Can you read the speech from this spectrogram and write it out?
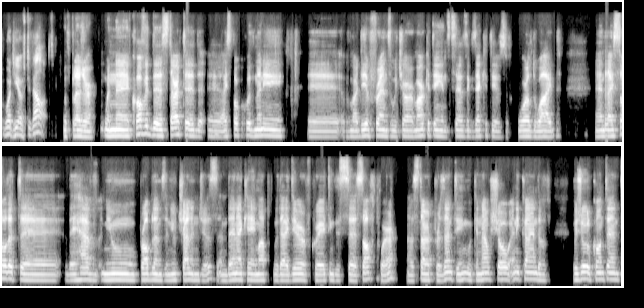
what you have developed? With pleasure. When uh, COVID uh, started, uh, I spoke with many uh, of my dear friends, which are marketing and sales executives worldwide. And I saw that they have new problems and new challenges. And then I came up with the idea of creating this software. I'll start presenting. We can now show any kind of visual content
